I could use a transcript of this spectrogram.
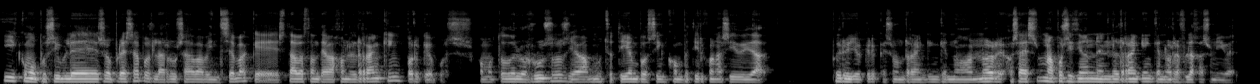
Y como posible sorpresa, pues la rusa Babintseva, que está bastante abajo en el ranking, porque, pues, como todos los rusos, lleva mucho tiempo sin competir con asiduidad. Pero yo creo que es un ranking que no, no, O sea, es una posición en el ranking que no refleja su nivel.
